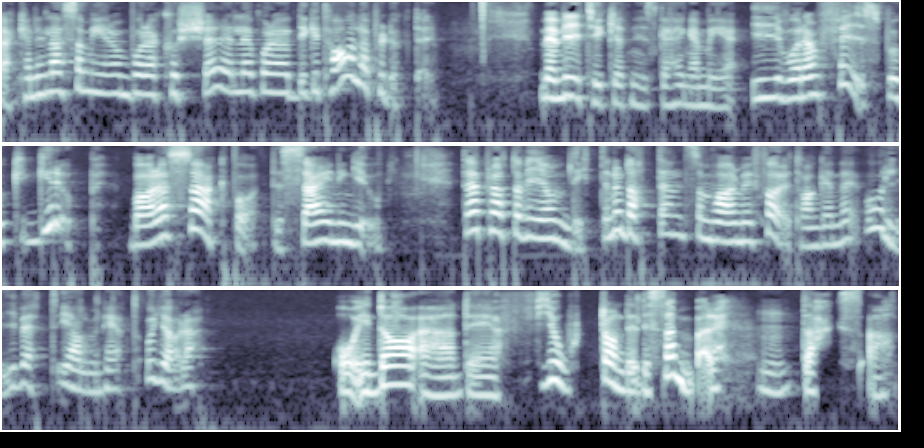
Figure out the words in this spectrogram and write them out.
Där kan ni läsa mer om våra kurser eller våra digitala produkter. Men vi tycker att ni ska hänga med i vår Facebookgrupp. Bara sök på Designing You. Där pratar vi om ditten och datten som har med företagande och livet i allmänhet att göra. Och idag är det 14 december. Mm. Dags att...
